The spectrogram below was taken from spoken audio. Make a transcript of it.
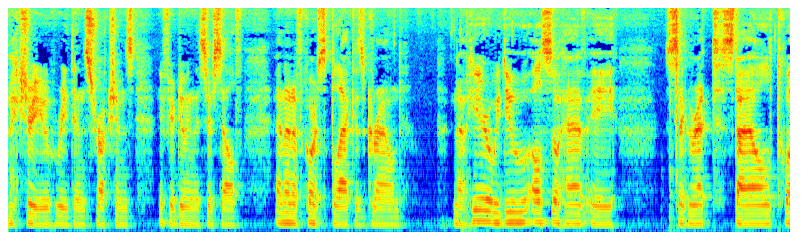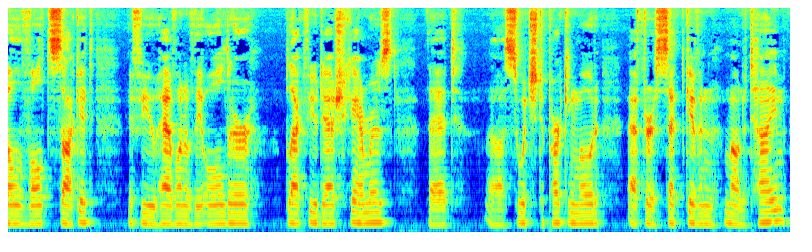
make sure you read the instructions if you're doing this yourself. And then, of course, black is ground. Now here we do also have a cigarette style 12 volt socket. If you have one of the older Blackvue dash cameras that uh, switch to parking mode after a set given amount of time,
